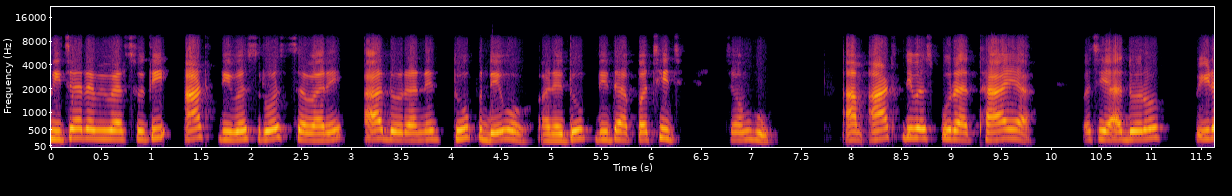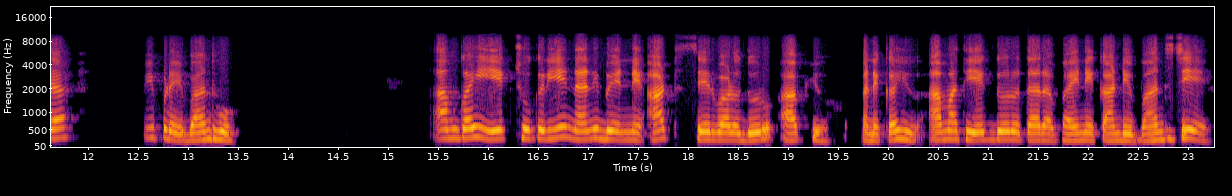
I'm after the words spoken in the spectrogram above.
બીજા રવિવાર સુધી આઠ દિવસ રોજ સવારે આ દોરાને ધૂપ દેવો અને ધૂપ દીધા પછી જ જમવું. આમ આઠ દિવસ પૂરા થયા પછી આ દોરો પીળા પીપળે બાંધવો. આમ કહી એક છોકરીએ નાની બહેનને આઠ શેરવાળો દોરો આપ્યો. અને કહ્યું, આમાંથી એક દોરો તારા ભાઈને કાંડે બાંધજે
